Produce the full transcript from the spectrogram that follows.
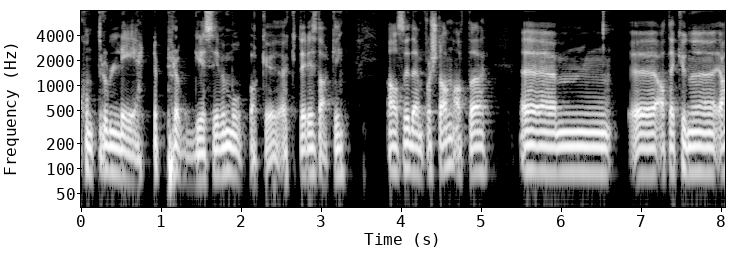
kontrollerte, progressive motbakkeøkter i staking. Altså i den forstand at eh, eh, at jeg kunne ja,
